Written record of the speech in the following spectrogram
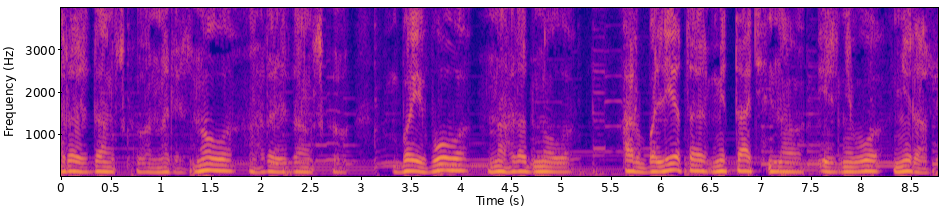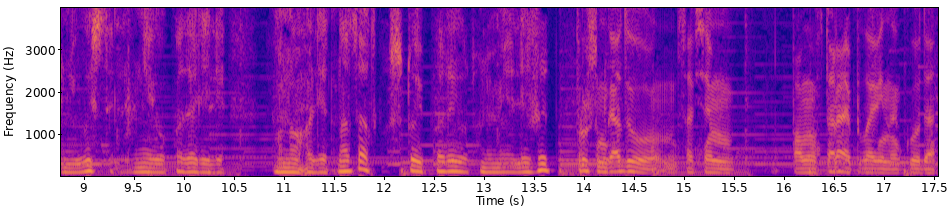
гражданского, нарезного, гражданского, боевого, наградного, арбалета метательного. Из него ни разу не выстрелили. Мне его подарили много лет назад. С той поры вот он у меня лежит. В прошлом году совсем по-моему, вторая половина года,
